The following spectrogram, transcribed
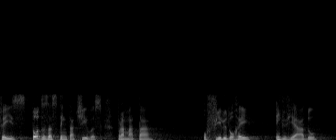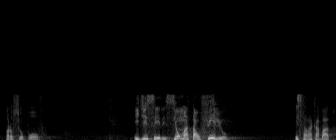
fez todas as tentativas para matar o filho do rei enviado para o seu povo. E disse ele: Se eu matar o filho, estará acabado.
